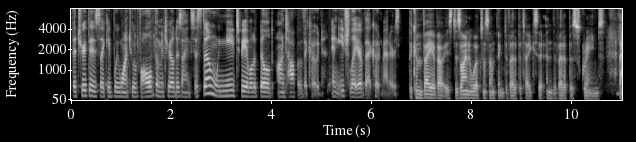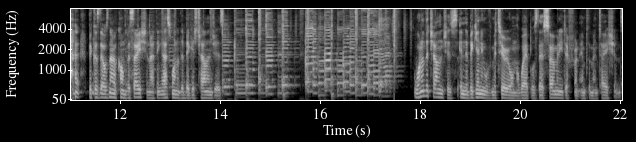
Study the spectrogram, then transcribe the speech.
The truth is, like, if we want to evolve the material design system, we need to be able to build on top of the code, and each layer of that code matters. The conveyor belt is designer works on something, developer takes it, and developer screams because there was no conversation. I think that's one of the biggest challenges. One of the challenges in the beginning of material on the web was there's so many different implementations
